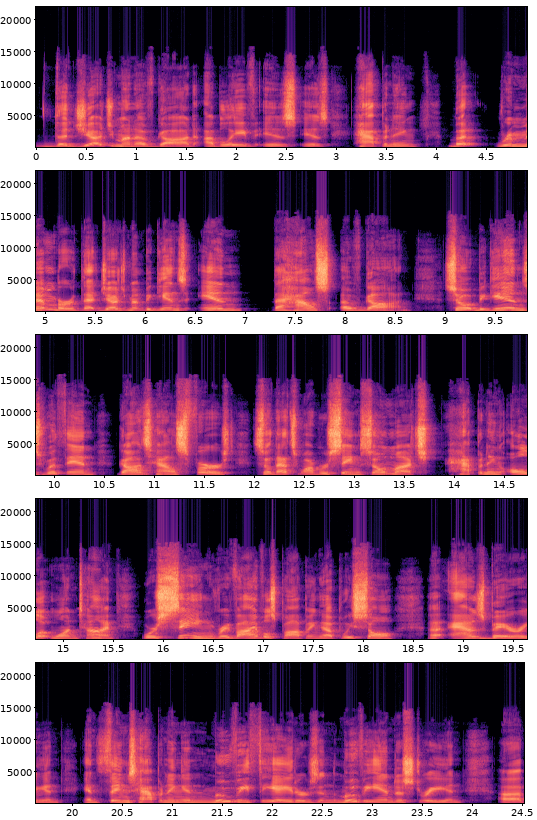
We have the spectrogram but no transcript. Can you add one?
the judgment of God, I believe, is, is happening. But remember that judgment begins in the house of God. So it begins within God's house first. So that's why we're seeing so much happening all at one time. We're seeing revivals popping up. We saw uh, Asbury and and things happening in movie theaters in the movie industry and uh,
